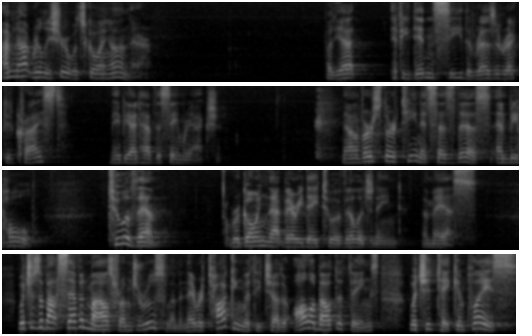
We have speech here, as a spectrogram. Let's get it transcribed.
I'm not really sure what's going on there. But yet, if he didn't see the resurrected Christ, maybe I'd have the same reaction. Now, in verse 13, it says this And behold, two of them were going that very day to a village named Emmaus, which is about seven miles from Jerusalem. And they were talking with each other all about the things which had taken place.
